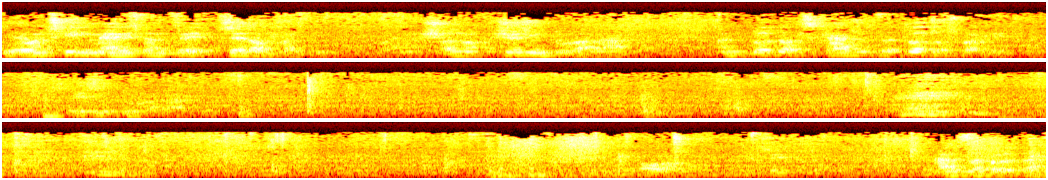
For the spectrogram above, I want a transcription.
i llavors quin mèrit han fet? ser del partit. Bueno, això, no, això és intolerable. En tots els casos de tots els partits és intolerable. Has d'apretar.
